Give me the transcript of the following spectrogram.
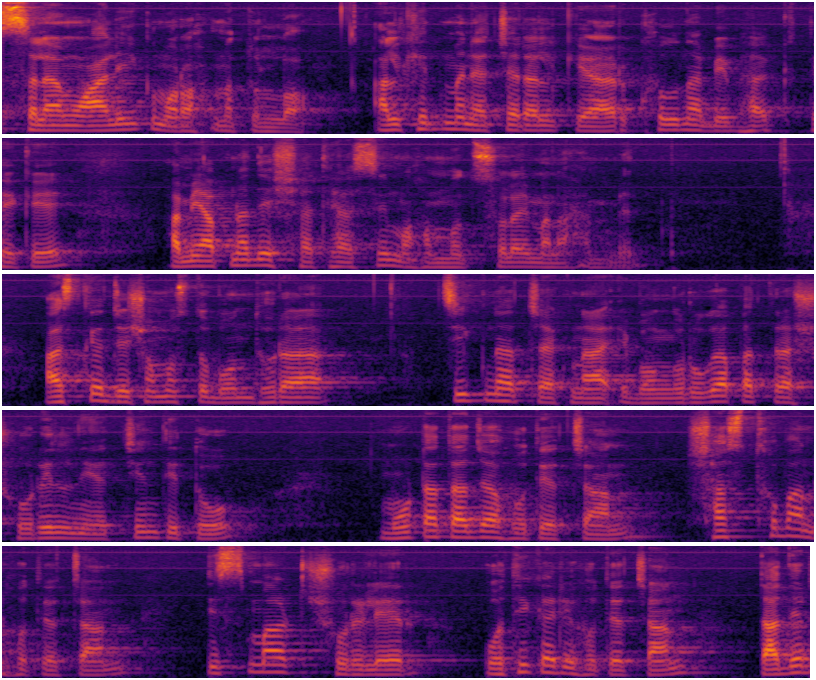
আসসালামু আলাইকুম রহমতুল্লাহ আলখিদমা ন্যাচারাল কেয়ার খুলনা বিভাগ থেকে আমি আপনাদের সাথে আছি মোহাম্মদ সোলাইমান আহমেদ। আজকে যে সমস্ত বন্ধুরা চিকনা চাকনা এবং রোগাপাত্রা শরীর নিয়ে চিন্তিত, মোটা তাজা হতে চান, স্বাস্থ্যবান হতে চান, স্মার্ট শরীরের অধিকারী হতে চান, তাদের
